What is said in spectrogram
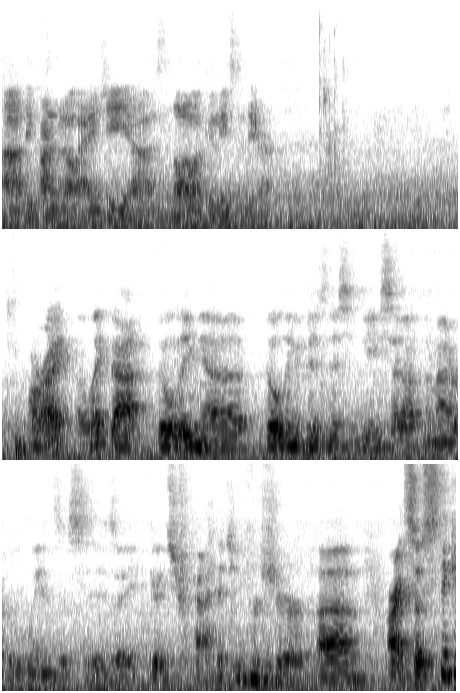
uh, Department of Energy, uh, a lot of opportunities there. All right, I like that. Building, uh, building a business and being set up, no matter who wins, is, is a good strategy for sure. Um, all right, so sticking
